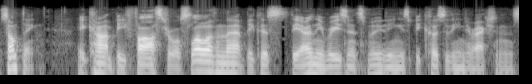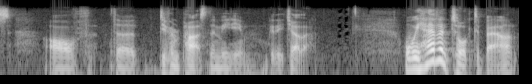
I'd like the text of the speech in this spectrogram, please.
something. It can't be faster or slower than that because the only reason it's moving is because of the interactions of the different parts of the medium with each other. What we haven't talked about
